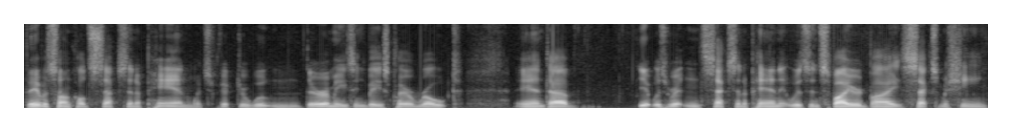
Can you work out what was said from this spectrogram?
they have a song called "Sex in a Pan," which Victor Wooten, their amazing bass player, wrote, and uh, it was written Sex in a Pan. It was inspired by Sex Machine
